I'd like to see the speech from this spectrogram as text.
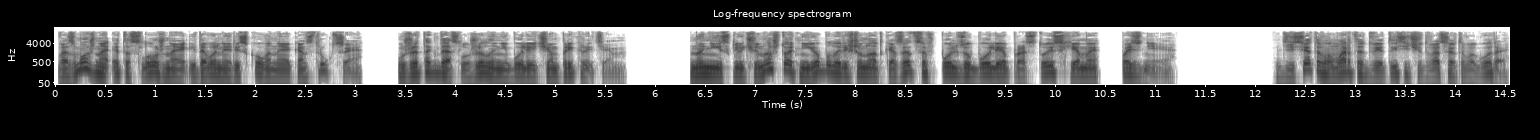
Возможно, эта сложная и довольно рискованная конструкция уже тогда служила не более чем прикрытием. Но не исключено, что от нее было решено отказаться в пользу более простой схемы позднее. 10 марта 2020 года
